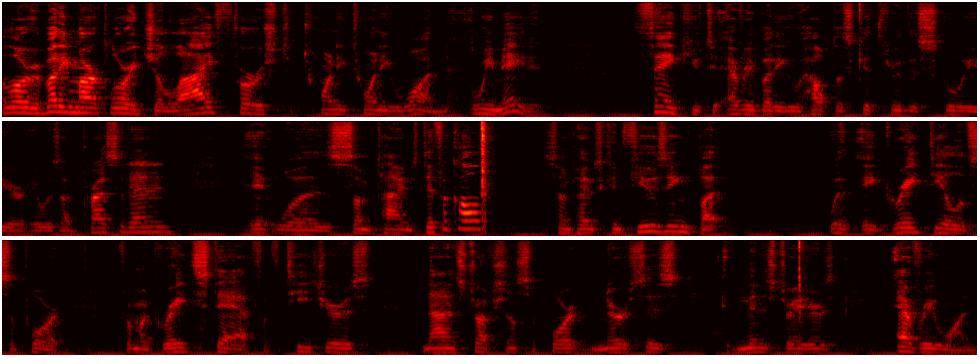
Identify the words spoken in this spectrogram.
Hello, everybody. Mark Laurrie, July 1st, 2021. We made it. Thank you to everybody who helped us get through this school year. It was unprecedented. It was sometimes difficult, sometimes confusing, but with a great deal of support from a great staff of teachers, non instructional support, nurses, administrators, everyone,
